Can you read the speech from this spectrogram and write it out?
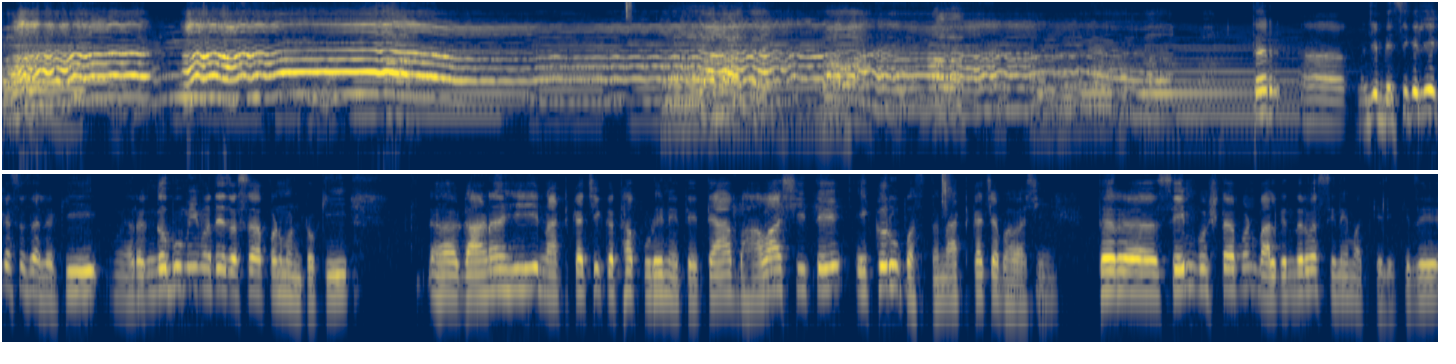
वा. म्हणजे बेसिकली हे कसं झालं की रंगभूमीमध्ये जसं आपण म्हणतो की गाणं ही नाटकाची कथा पुढे नेते. त्या भावाशी ते एकरूप असतं नाटकाच्या भावाशी. तर सेम गोष्ट आपण बालगंधर्व सिनेमात केली की जे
